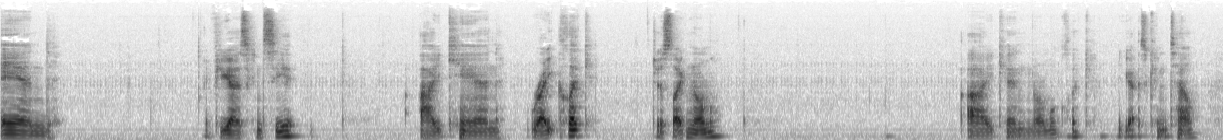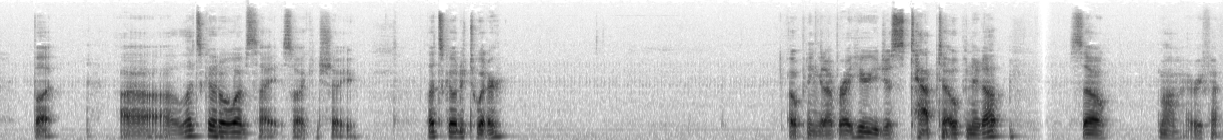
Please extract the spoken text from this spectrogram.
and if you guys can see it, I can right click just like normal. I can normal click, you guys can tell, but uh, let's go to a website so I can show you. Let's go to Twitter. Opening it up right here, you just tap to open it up. So, wow, I refound.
